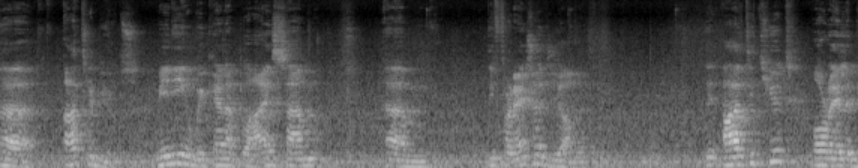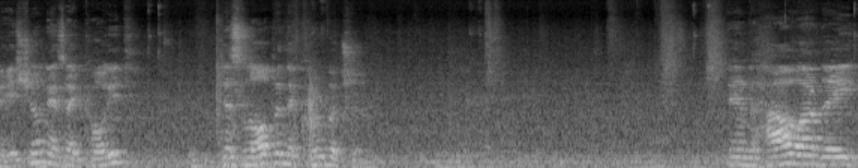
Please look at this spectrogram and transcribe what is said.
uh, attributes, meaning we can apply some um, differential geometry. The altitude or elevation, as I call it, the slope and the curvature. And how are they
